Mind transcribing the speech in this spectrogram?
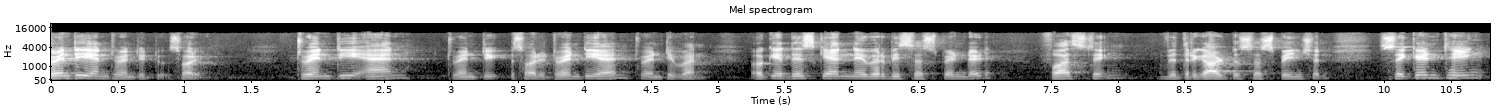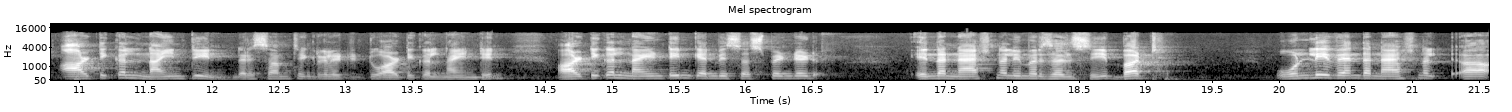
20 and 22, sorry. 20 and 20, sorry, 20 and 21. Okay, this can never be suspended. First thing, with regard to suspension. Second thing, Article 19. There is something related to Article 19. Article 19 can be suspended in the national emergency, but only when the national, uh,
